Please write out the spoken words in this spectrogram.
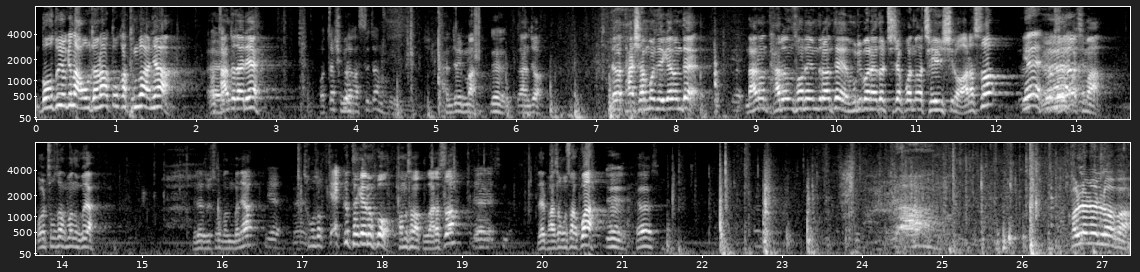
너도 여기 나오잖아 똑같은 거 아니야. 어, 앉아 자리에. 어차피 내가 쓰잖아. 앉아 임마. 네. 앉아. 내가 다시 한 번 얘기하는데 나는 다른 선생님들한테 우리 반 애들 지적받는 거 제일 싫어. 알았어? 예. 청소하지 마. 오늘 청소 한 번 누구야? 이래줄 청소 한 번이야? 예. 청소 깨끗하게 해놓고 검사 갖고 가, 알았어? 예, 알겠습니다. 내일 반성문 갖고 와. 네. 걸레를 넣어봐.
